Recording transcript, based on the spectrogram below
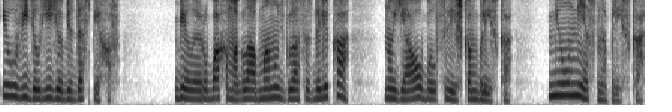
и увидел ее без доспехов. Белая рубаха могла обмануть глаз издалека, но Яо был слишком близко. Неуместно близко.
